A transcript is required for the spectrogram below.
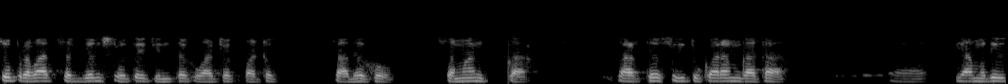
सुप्रभात सज्जन श्रोते चिंतक वाचक पाठक साधक हो समान सार्थ श्री तुकाराम गाथा यामधील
